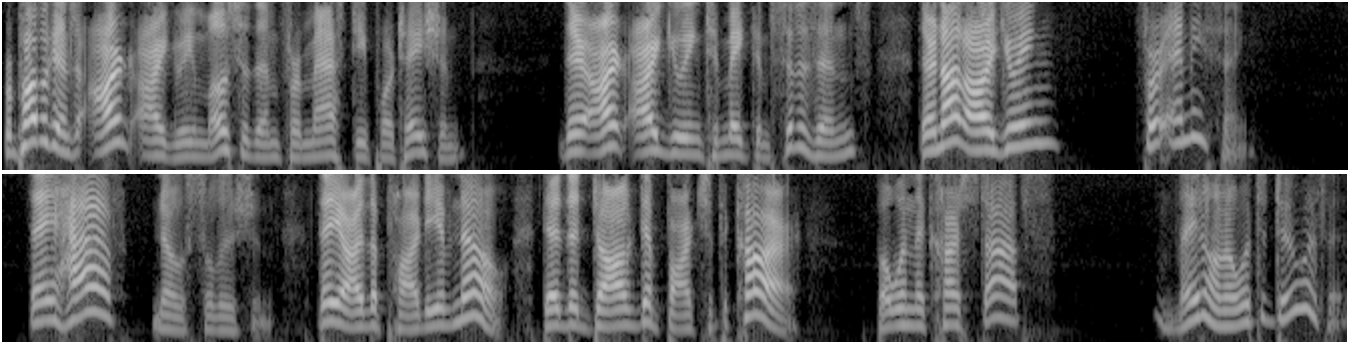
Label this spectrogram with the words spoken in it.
Republicans aren't arguing, most of them, for mass deportation. They aren't arguing to make them citizens. They're not arguing for anything. They have no solution. They are the party of no. They're the dog that barks at the car. But when the car stops, they don't know what to do with it.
